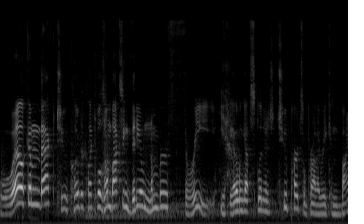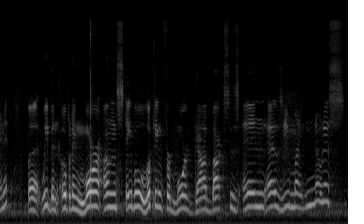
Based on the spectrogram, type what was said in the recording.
Welcome back to Clover Collectables unboxing video number three. Yeah. The other one got split into two parts. We'll probably recombine it. But we've been opening more unstable, looking for more God boxes, and as you might notice,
